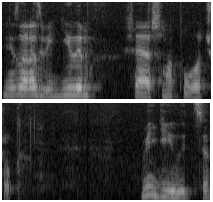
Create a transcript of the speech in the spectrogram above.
І зараз відділимо ще шматочок. Він ділиться.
